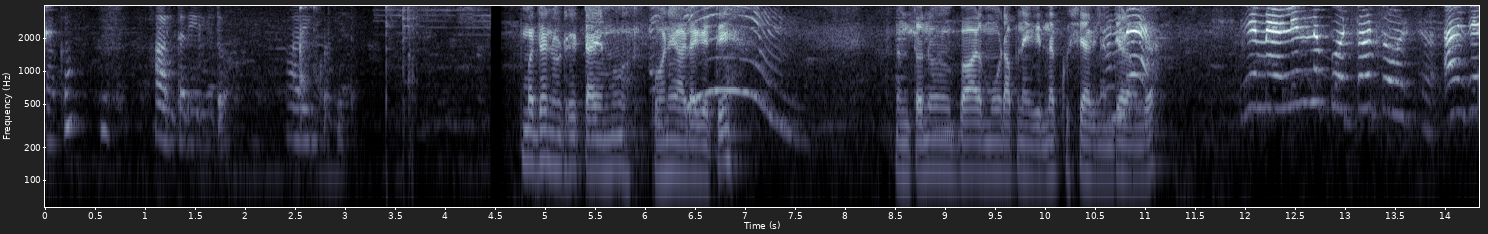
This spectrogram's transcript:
ಸಾಕು. ಹಾಲು ತಡಿ ಇಲ್ಲಿಡು ಹಾಲಿಗೆ ಕೊಡ್ತಿತ್ತು ಮಧ್ಯಾಹ್ನ ನೋಡ್ರಿ ಟೈಮು ಕೋಣೆ ಆಡಾಗೈತಿ. ನಮ್ಮ ತನು ಭಾಳ ಮೂಡ್ ಅಪ್ನಾಗಿದ್ನ ಖುಷಿ ಆಗಲಿ ಅಂತೇಳಿ ಹಂಗೆ ಇದು ಮೇಲಿನ ಪೊಟಾಟೋಸ್ ಅದೇ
